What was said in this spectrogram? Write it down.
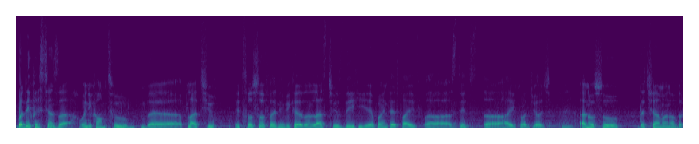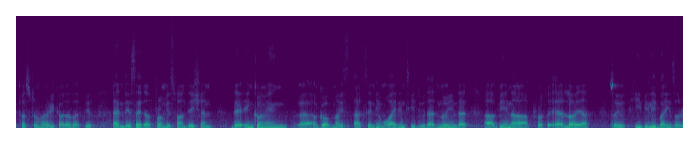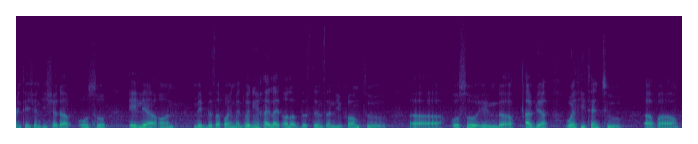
But the questions are, when you come to uh, Plateau, it's also funny because on last Tuesday he appointed five uh, state uh, high court judges mm. and also the chairman of the customary court of appeal. And they said that from his foundation, the incoming uh, governor is asking him why didn't he do that, knowing that uh, being a, a, lawyer, So he believed by his orientation he should have also earlier on made this appointment. When you highlight all of these things and you come to uh, also in the Abia, where he tend to have um,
